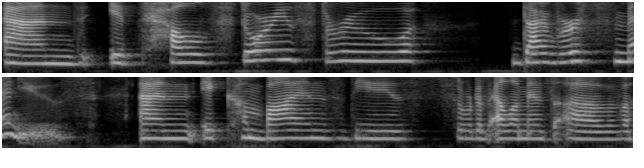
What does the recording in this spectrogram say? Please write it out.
and it tells stories through diverse menus and it combines these sort of elements of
